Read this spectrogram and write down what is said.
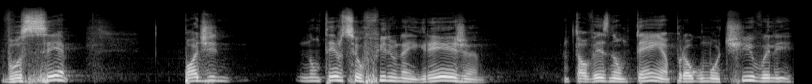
Você pode não ter o seu filho na igreja, talvez não tenha, por algum motivo ele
